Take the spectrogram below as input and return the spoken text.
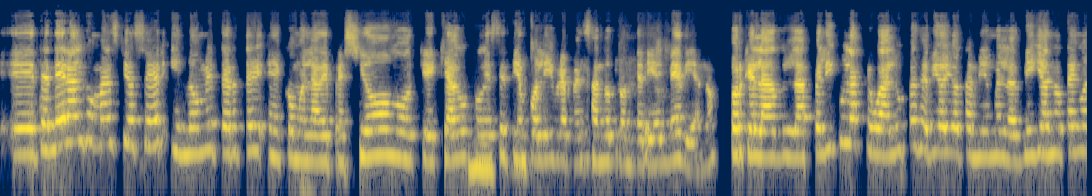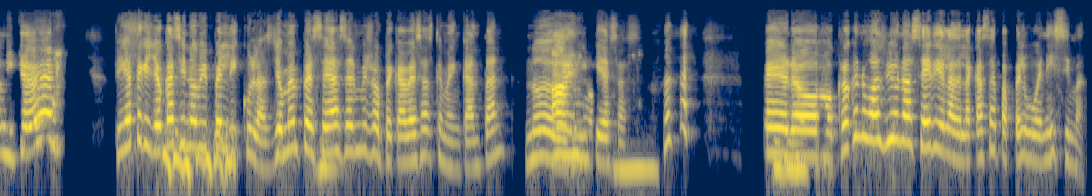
eh, tener algo más que hacer y no meterte eh, como en la depresión o qué hago con ese tiempo libre pensando tontería y media, ¿no? Porque las películas que Guadalupe se vio, yo también me las vi, ya no tengo ni que ver. Fíjate que yo casi no vi películas. Yo me empecé a hacer mis rompecabezas que me encantan, no de dos mil piezas. Pero creo que nomás vi una serie, la de la casa de papel, buenísima.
